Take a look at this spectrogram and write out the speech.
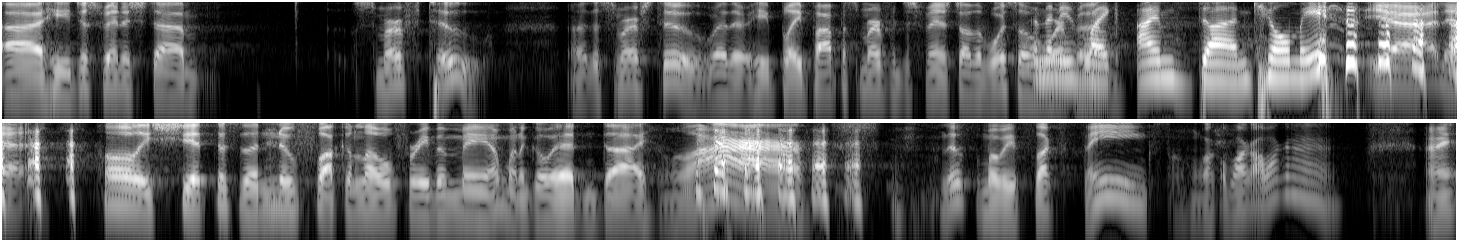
Uh, he just finished um, Smurf Two. Uh, the Smurfs too, whether he played Papa Smurf and just finished all the voiceover. and then work he's like. I'm done. Kill me. yeah, yeah. Holy shit, this is a new fucking low for even me. I'm gonna go ahead and die. This movie sucks, stinks. Waka waka waka. All right,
